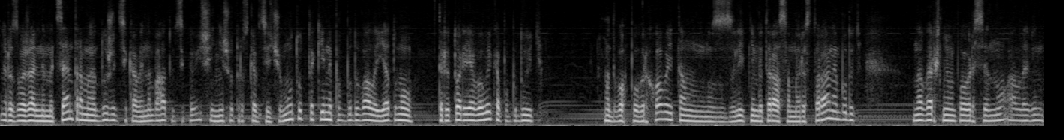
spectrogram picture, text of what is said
розважальними центрами. Дуже цікавий, набагато цікавіший, ніж у Трускавці. Чому тут такий не побудували? Я думав, територія велика, побудують двохповерховий, там з літніми терасами ресторани будуть на верхньому поверсі, ну але він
